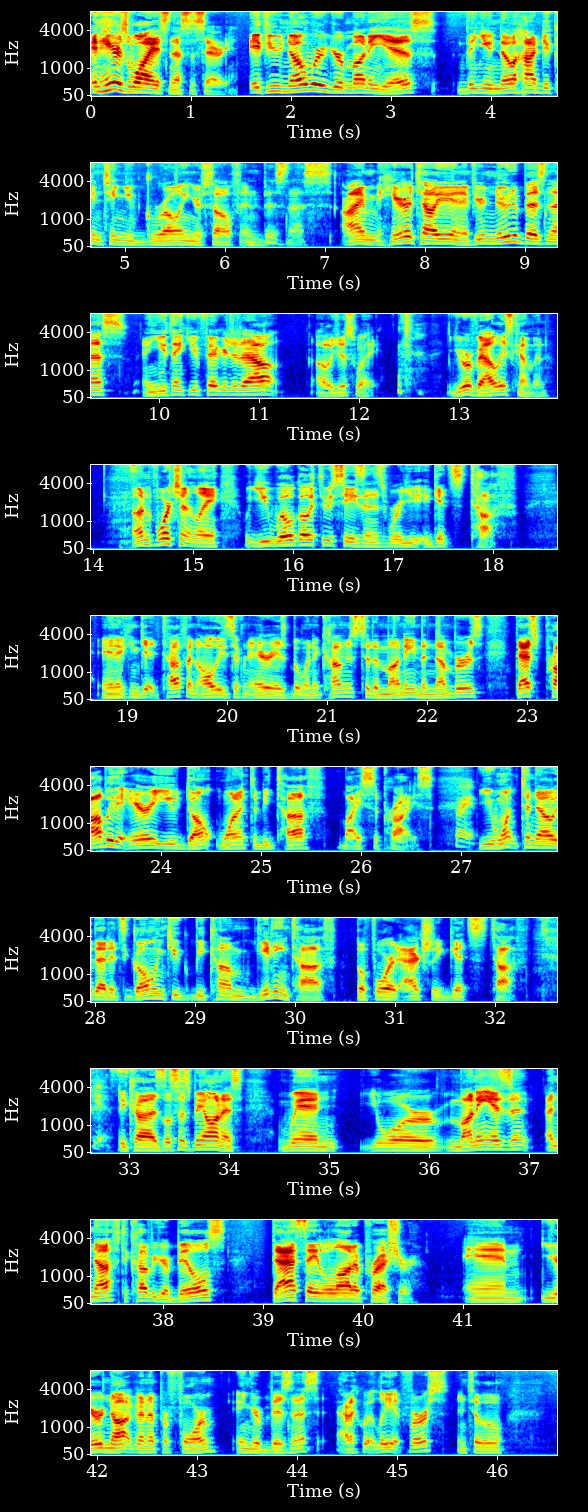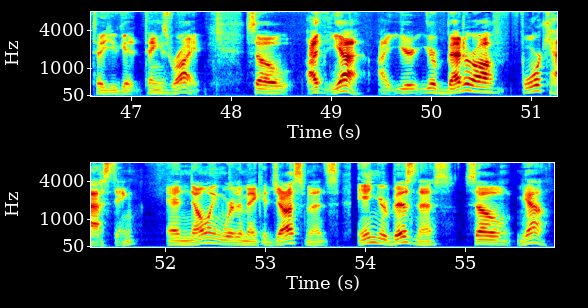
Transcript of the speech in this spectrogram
And here's why it's necessary. If you know where your money is, then you know how to continue growing yourself in business. I'm here to tell you, and if you're new to business and you think you figured it out, oh, just wait. Your valley's coming. Unfortunately, you will go through seasons where you, it gets tough. And it can get tough in all these different areas. But when it comes to the money and the numbers, that's probably the area you don't want it to be tough by surprise Right. you want to know that it's going to become getting tough before it actually gets tough. Yes. Because let's just be honest, when your money isn't enough to cover your bills, that's a lot of pressure. And you're not going to perform in your business adequately at first until until you get things right. So, I yeah, I, you're you're better off forecasting and knowing where to make adjustments in your business. So, yeah,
